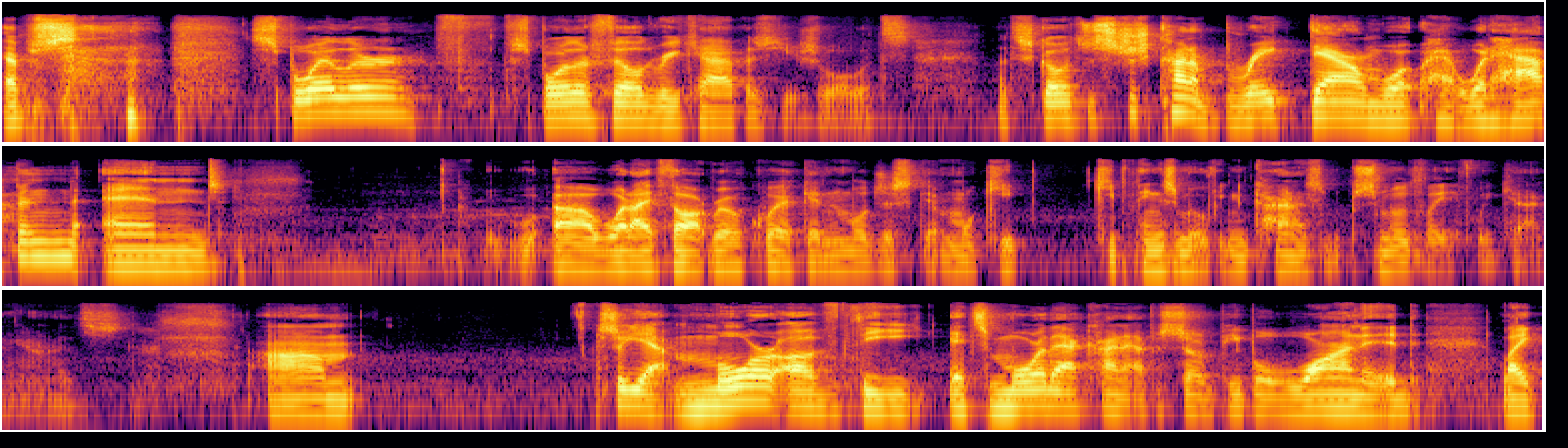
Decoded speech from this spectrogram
episode. spoiler, spoiler filled recap as usual. Let's let's go. Let's just kind of break down what what happened and uh, what I thought real quick, and we'll just and we'll keep keep things moving kind of smoothly if we can. You know, it's um. So yeah, more of the it's more that kind of episode people wanted, like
